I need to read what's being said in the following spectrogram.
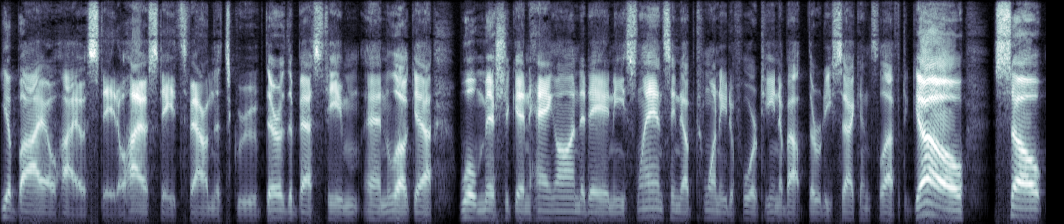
you buy Ohio State. Ohio State's found its groove. They're the best team. And look, uh, will Michigan hang on today in East Lansing up 20 to 14, about 30 seconds left to go? So,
